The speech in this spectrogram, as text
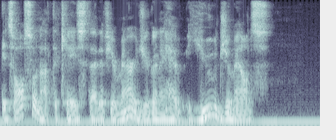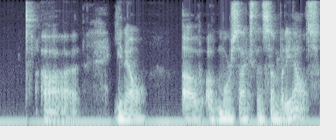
it's also not the case that if you're married, you're going to have huge amounts, uh, you know, of, of more sex than somebody else.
